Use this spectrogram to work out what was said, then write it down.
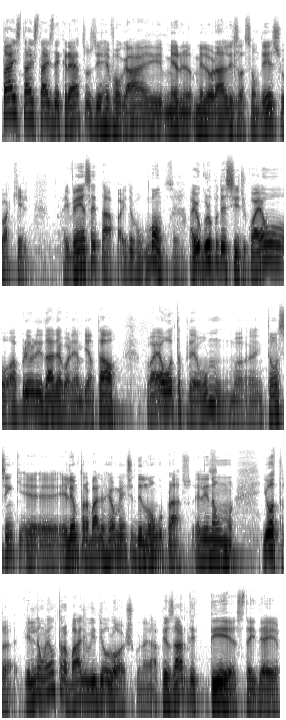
tais, tais, tais decretos de revogar e me melhorar a legislação desse ou aquele. Aí vem essa etapa. Aí, bom, Sim. aí o grupo decide qual é o, a prioridade agora, é ambiental? Qual é a outra? Uma, então, assim, é, é, ele é um trabalho realmente de longo prazo. Ele não... E outra, ele não é um trabalho ideológico, né? Apesar de ter esta ideia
